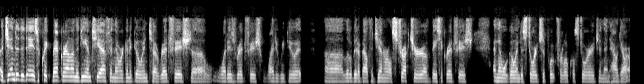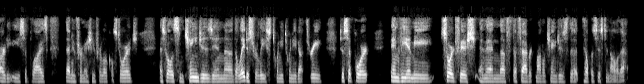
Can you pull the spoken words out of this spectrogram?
Agenda today is a quick background on the DMTF, and then we're going to go into Redfish. Uh, what is Redfish? Why did we do it? Uh, a little bit about the general structure of basic redfish, and then we'll go into storage support for local storage and then how RDE supplies that information for local storage, as well as some changes in uh, the latest release 2020.3 to support NVMe, swordfish, and then the, the fabric model changes that help assist in all of that.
